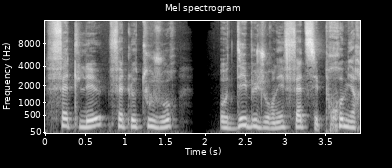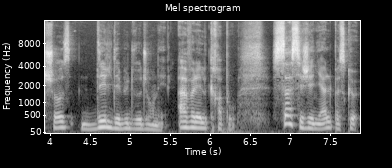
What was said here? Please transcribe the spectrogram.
Faites-les, faites-le toujours au début de journée, faites ces premières choses dès le début de votre journée. Avalez le crapaud. Ça, c'est génial parce que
